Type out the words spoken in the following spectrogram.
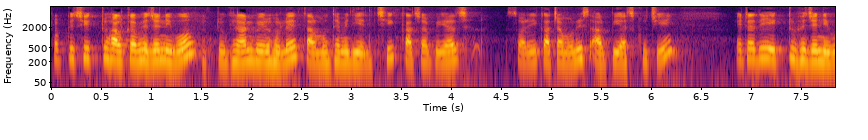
সব কিছু একটু হালকা ভেজে নিব। একটু ঘ্রাণ বের হলে তার মধ্যে আমি দিয়ে দিচ্ছি কাঁচা পেঁয়াজ, সরি, কাঁচামরিচ আর পেঁয়াজ কুচি। এটা দিয়ে একটু ভেজে নিব।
